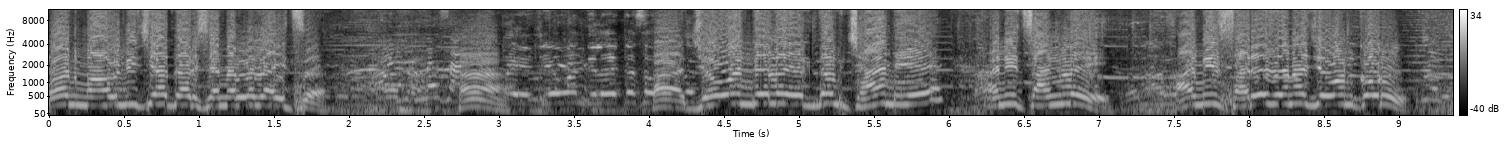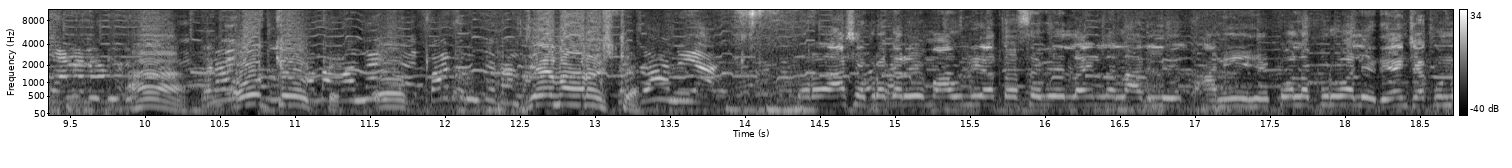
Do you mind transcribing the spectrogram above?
पण माऊलीच्या दर्शनाला जायचं. हा. जेवण दिलंय हा जेवण दिलं एकदम छान आहे आणि चांगलं आहे. आम्ही सारे जण जेवण करू. हा. Okay okay okay. जय महाराष्ट्र. तर अशा प्रकारे माऊली आता सगळे लाईनला लागले आणि हे कोल्हापूरवाले आहेत. यांच्याकडून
